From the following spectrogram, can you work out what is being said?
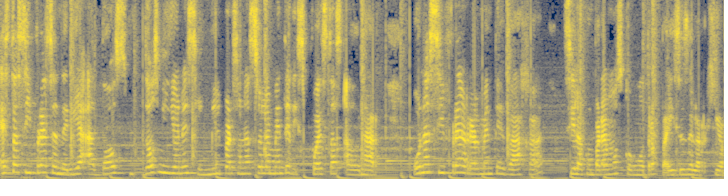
esta cifra ascendería a 2, millones 100 mil personas solamente dispuestas a donar, una cifra realmente baja si la comparamos con otros países de la región.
